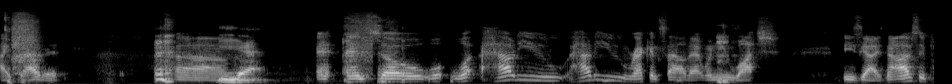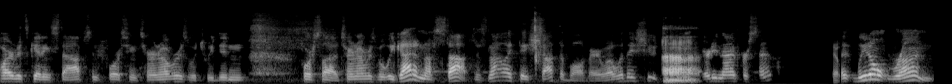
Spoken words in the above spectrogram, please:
I doubt it. Um, yeah. And, and so, what? How do you how do you reconcile that when you watch these guys? Now, obviously, part of it's getting stops and forcing turnovers, which we didn't force a lot of turnovers, but we got enough stops. It's not like they shot the ball very well. Would they shoot? Uh, Thirty nine percent. We don't run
